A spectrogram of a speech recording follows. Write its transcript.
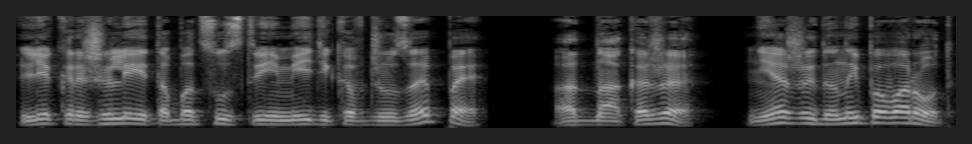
Лекарь жалеет об отсутствии медиков Джузеппе? Однако же, неожиданный поворот.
